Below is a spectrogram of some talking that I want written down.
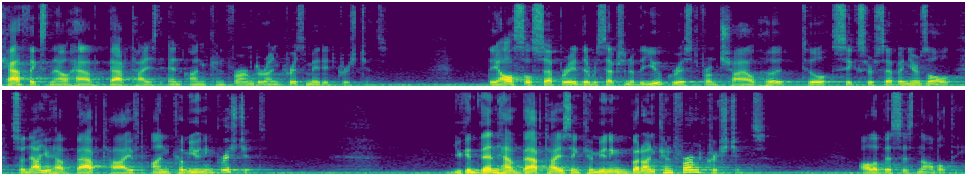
Catholics now have baptized and unconfirmed or unchrismated Christians. They also separated the reception of the Eucharist from childhood till six or seven years old. So now you have baptized, uncommuning Christians. You can then have baptized and communing but unconfirmed Christians. All of this is novelty.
